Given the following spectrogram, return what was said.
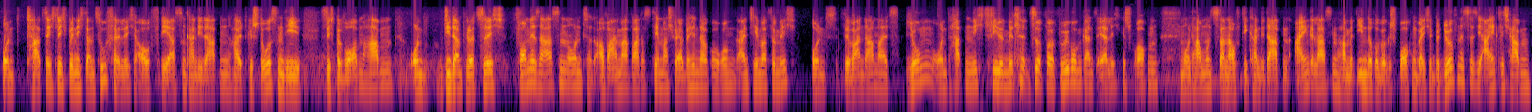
Und tatsächlich bin ich dann zufällig auf die ersten Kandidaten halt gestoßen, die sich beworben haben und die dann plötzlich vor mir saßen und auf einmal war das Thema Schwerbehinderung ein Thema für mich. Und wir waren damals jung und hatten nicht viel Mittel zur Verfügung, ganz ehrlich gesprochen, und haben uns dann auf die Kandidaten eingelassen, haben mit ihnen darüber gesprochen, welche Bedürfnisse sie eigentlich haben,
